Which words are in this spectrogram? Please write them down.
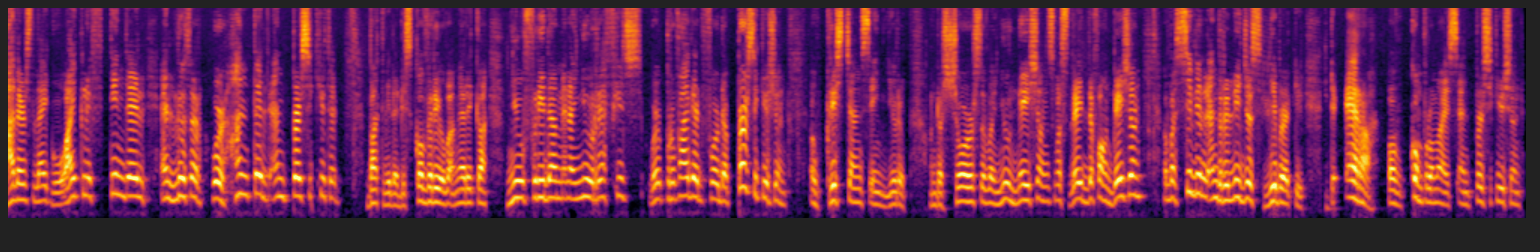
Others like Wycliffe, Tyndale, and Luther were hunted and persecuted. But with the discovery of America, new freedom and a new refuge were provided for the persecution of Christians in Europe. On the shores of a new nation was laid the foundation of a civil and religious liberty. The era of compromise and persecution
